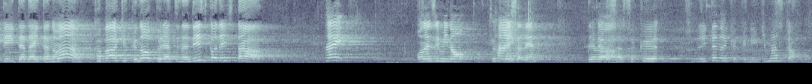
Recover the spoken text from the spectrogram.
いていただいたのは、カバー曲のプラチナディスコでした。はい。おなじみの曲でしたね、ではでは早速、続いての曲に行きますか。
